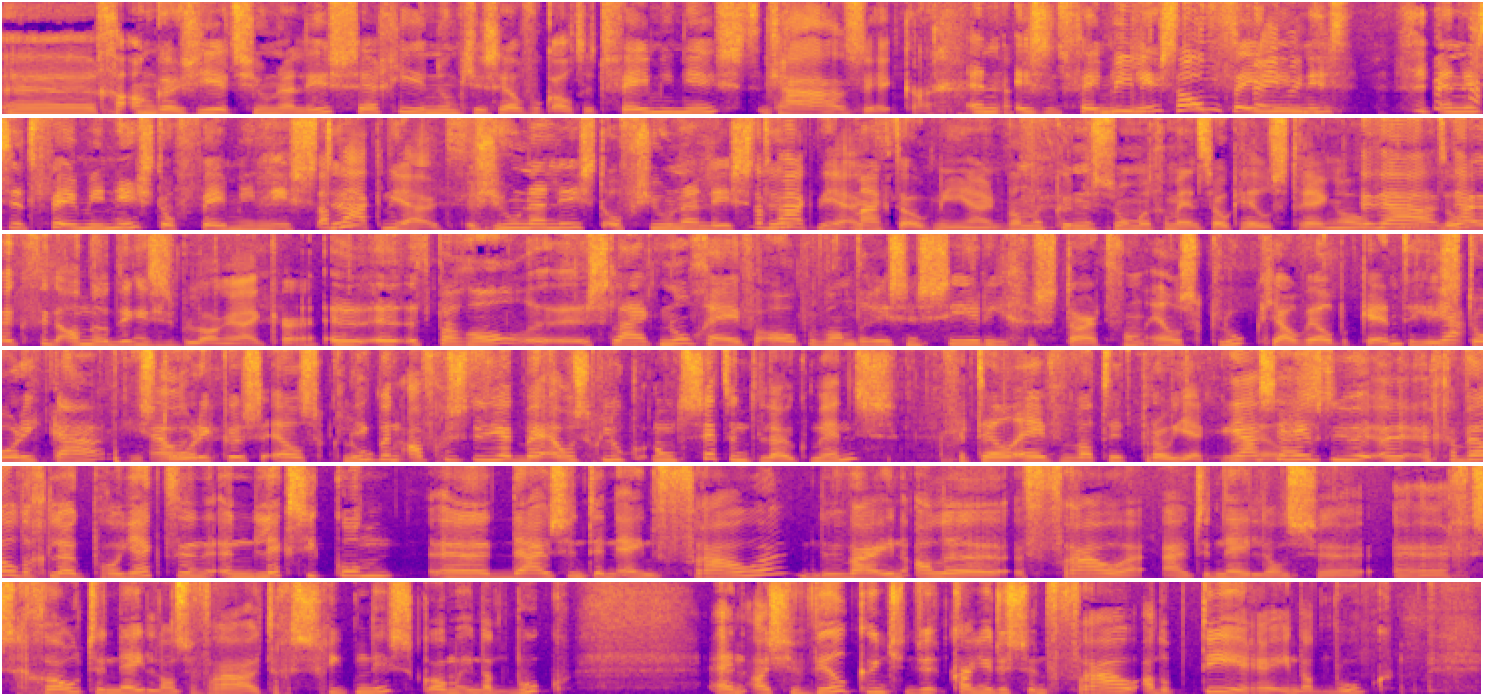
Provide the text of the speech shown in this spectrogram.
Uh, geëngageerd journalist, zeg je. Je noemt jezelf ook altijd feminist. Ja, zeker. En is het feminist of feminist? En is het feminist of feministe? Dat maakt niet uit. Journalist of journaliste? Dat maakt niet uit. Maakt ook niet uit, want dan kunnen sommige mensen ook heel streng over ja, doen, toch? Ja, ik vind andere dingetjes belangrijker. Uh, het parool uh, sla ik nog even open, want er is een serie gestart van Els Kloek. Jou wel bekend, de historica, ja. historicus Els Kloek. Ik ben afgestudeerd bij Els Kloek, een ontzettend leuk mens. Vertel even wat dit project is. Ja, ze heeft nu een geweldig leuk project. Een, een lexicon, uh, 1001 vrouwen. Waarin alle vrouwen uit de Nederlandse, grote Nederlandse vrouwen uit de geschiedenis komen in dat boek. En als je wil, kun je, kan je dus een vrouw adopteren in dat boek.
